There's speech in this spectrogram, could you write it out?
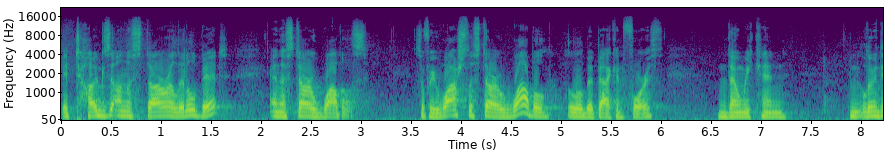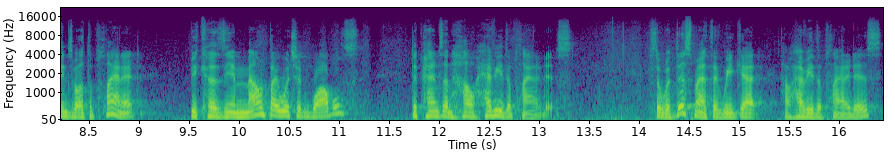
it tugs on the star a little bit and the star wobbles. So if we watch the star wobble a little bit back and forth, then we can learn things about the planet because the amount by which it wobbles depends on how heavy the planet is. So with this method, we get how heavy the planet is.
